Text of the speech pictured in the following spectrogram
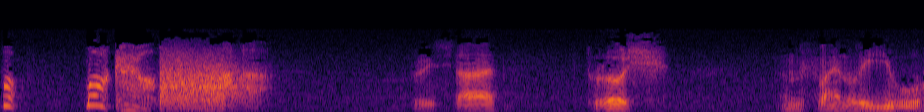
What, Marco? Brissard, Trush, and finally you,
